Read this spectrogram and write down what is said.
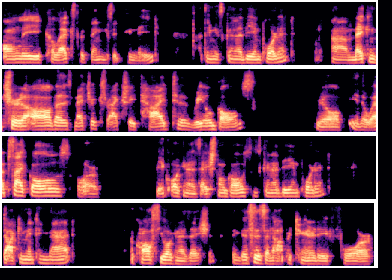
only collects the things that you need, I think is going to be important. Um, making sure that all those metrics are actually tied to real goals, real either website goals or big organizational goals is going to be important. Documenting that across the organization. I think this is an opportunity for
